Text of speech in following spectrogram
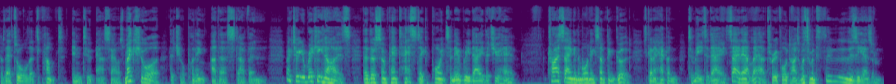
because that's all that's pumped into ourselves. Make sure that you're putting other stuff in. Make sure you recognize that there's some fantastic points in every day that you have. Try saying in the morning something good is going to happen to me today. Say it out loud three or four times with some enthusiasm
